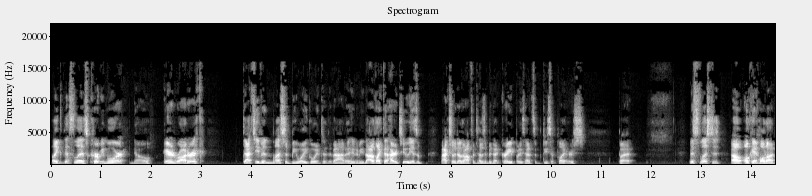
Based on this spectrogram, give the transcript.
Like this list, Kirby Moore, no. Aaron Roderick, that's even less of BYU going to Nevada. I mean, I would like that hire too. He has a actually no, the offense hasn't been that great, but he's had some decent players. But this list is oh okay. Hold on,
